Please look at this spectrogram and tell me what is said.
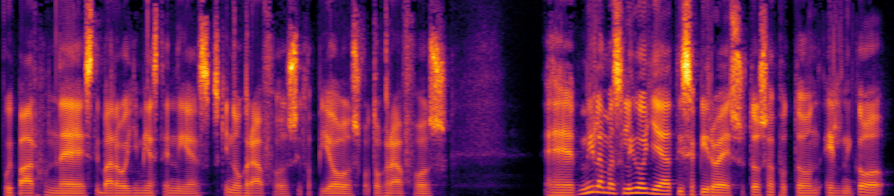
που υπάρχουν ε, στην παραγωγή μιας ταινίας, σκηνογράφος, ηθοποιός, φωτογράφος. Ε, μίλα μας λίγο για τις επιρροές σου, τόσο από τον ελληνικό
